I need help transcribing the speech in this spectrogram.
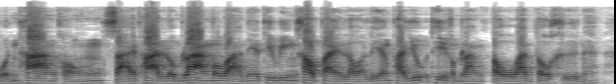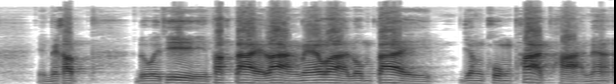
หนทางของสายพานลมล่างเมื่อวานเนี่ยที่วิ่งเข้าไปหล่อเลี้ยงพายุที่กำลังโตวันโตคืนนะเห็นไหมครับ โดยที่ภาคใต้ล่างแม้ว่าลมใต้ยังคงพาดผ่านนะฮะ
